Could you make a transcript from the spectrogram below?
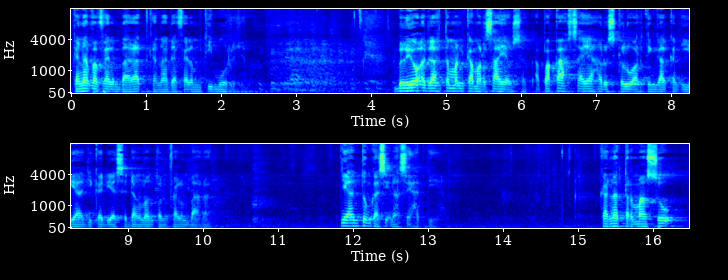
Kenapa film barat? Karena ada film timur. Beliau adalah teman kamar saya Ustaz. Apakah saya harus keluar tinggalkan ia jika dia sedang nonton film barat? Ya antum kasih nasihat dia. Karena termasuk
